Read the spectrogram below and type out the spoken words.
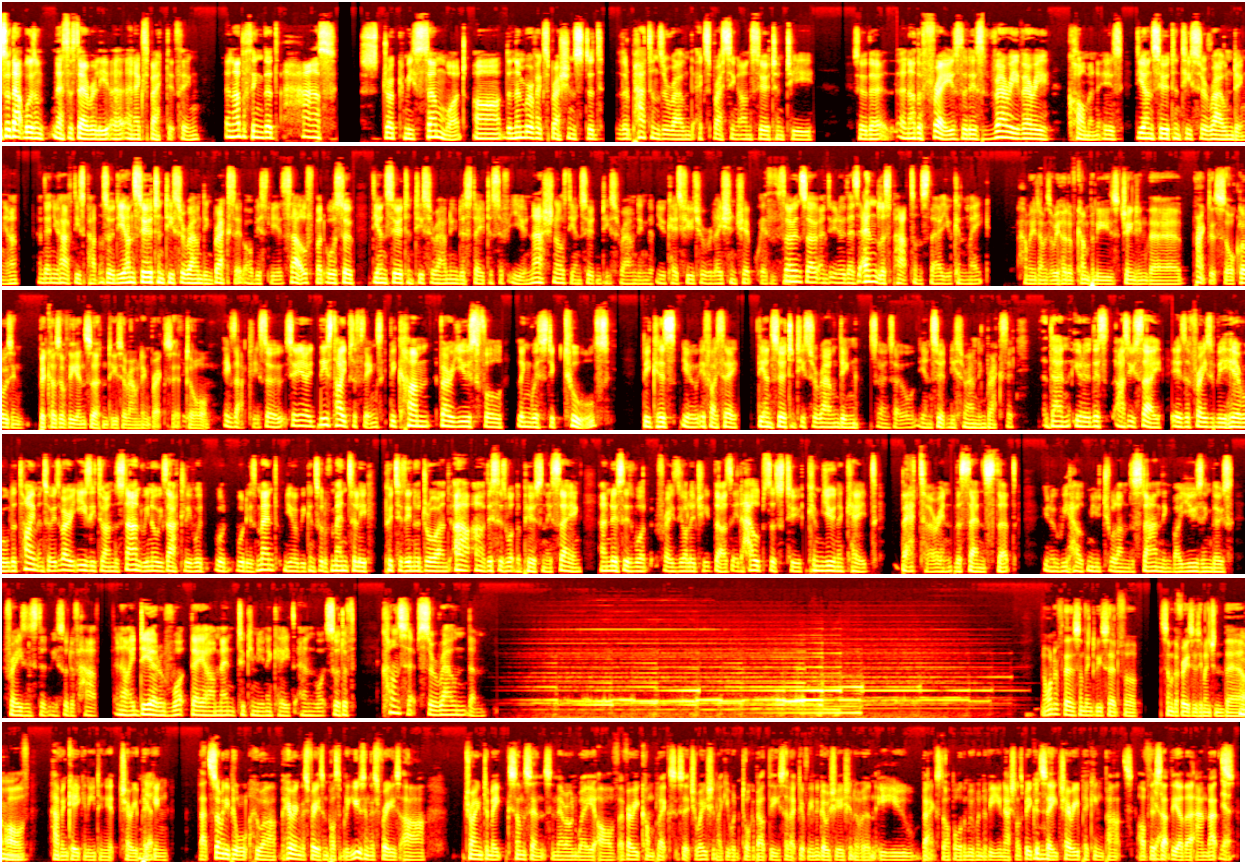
So that wasn't necessarily a, an expected thing. Another thing that has struck me somewhat are the number of expressions that there are patterns around expressing uncertainty. So the another phrase that is very, very common is the uncertainty surrounding. Uh, and then you have these patterns. So the uncertainty surrounding Brexit, obviously itself, but also the uncertainty surrounding the status of EU nationals, the uncertainty surrounding the UK's future relationship with so and so, and you know, there's endless patterns there you can make. How many times have we heard of companies changing their practice or closing because of the uncertainty surrounding Brexit or exactly. So so you know these types of things become very useful linguistic tools because you know if i say the uncertainty surrounding so and so or the uncertainty surrounding brexit then you know this as you say is a phrase we hear all the time and so it's very easy to understand we know exactly what what, what is meant you know we can sort of mentally put it in a drawer and ah, ah this is what the person is saying and this is what phraseology does. It helps us to communicate better in the sense that, you know, we help mutual understanding by using those phrases that we sort of have an idea of what they are meant to communicate and what sort of concepts surround them. Wonder if there's something to be said for some of the phrases you mentioned there mm. of having cake and eating it, cherry picking. Yep. That so many people who are hearing this phrase and possibly using this phrase are trying to make some sense in their own way of a very complex situation. Like you wouldn't talk about the selective renegotiation of an EU backstop or the movement of EU nationals, but you could mm-hmm. say cherry picking parts of this, yeah. that, the other, and that's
